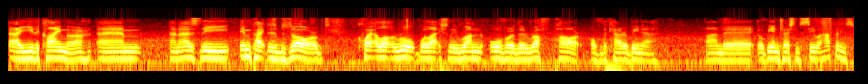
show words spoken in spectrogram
i.e., the climber, um, and as the impact is absorbed, quite a lot of rope will actually run over the rough part of the carabiner and uh, it'll be interesting to see what happens.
